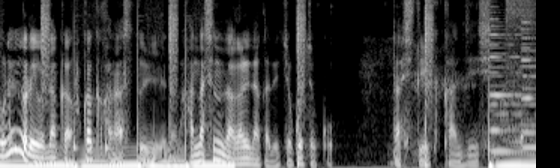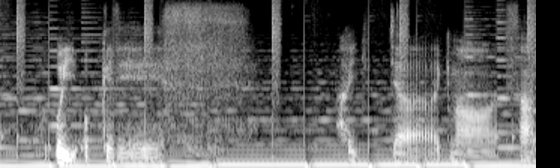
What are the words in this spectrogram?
それぞれをなんか深く話すというよりはなんか話の流れの中でちょこちょこ出していく感じにします。おい、OK です。はい。じゃあ、行きます。3、2、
